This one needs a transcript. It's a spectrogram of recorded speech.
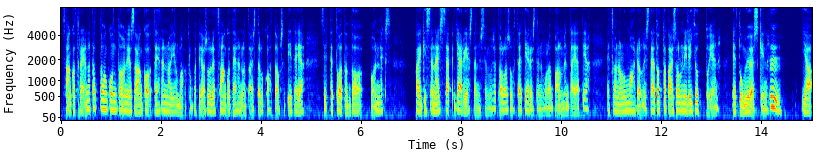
saanko treenata tuohon kuntoon ja saanko tehdä noin ilma-akrobatiaosuudet, saanko tehdä noin taistelukohtaukset itse ja sitten tuotanto onneksi kaikissa näissä järjestänyt sellaiset olosuhteet, järjestänyt mulle valmentajat ja että se on ollut mahdollista. Ja totta kai se on ollut niiden juttujen etu myöskin. Mm. Ja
